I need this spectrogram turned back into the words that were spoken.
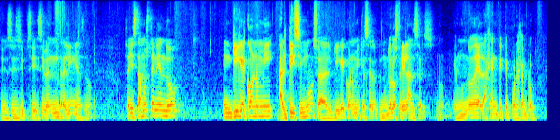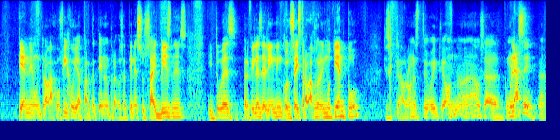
Si sí, sí ven entre líneas, ¿no? O sea, y estamos teniendo un gig economy altísimo, o sea, el gig economy que es el, el mundo de los freelancers, ¿no? Y el mundo de la gente que, por ejemplo, tiene un trabajo fijo y aparte tiene, un o sea, tiene su side business y tú ves perfiles de LinkedIn con seis trabajos al mismo tiempo, que es cabrón, este güey, ¿qué onda? verdad? O sea, ¿cómo le hace? verdad?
